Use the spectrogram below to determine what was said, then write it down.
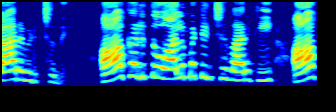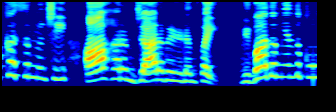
జారవిడుచుంది. ఆకలితో అలమటించే వారికి ఆకాశం నుంచి ఆహారం జారవేయడంపై వివాదం ఎందుకు?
